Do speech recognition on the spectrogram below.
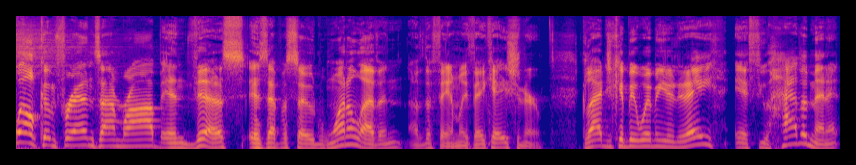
Welcome, friends. I'm Rob, and this is episode 111 of the Family Vacationer. Glad you could be with me today. If you have a minute,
